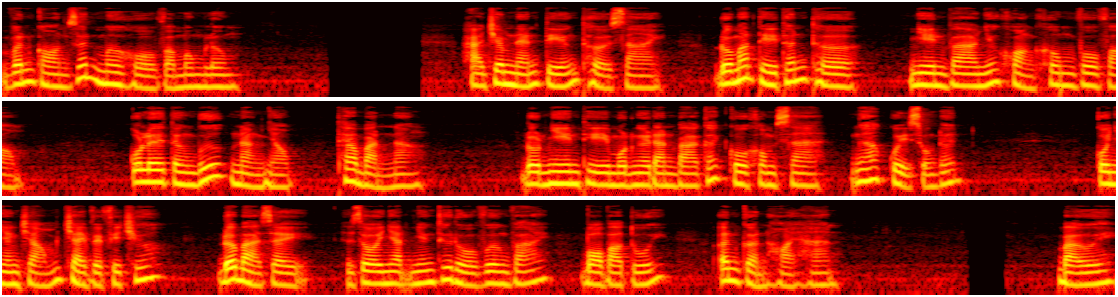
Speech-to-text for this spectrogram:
vẫn còn rất mơ hồ và mông lung. Hạ Trâm nén tiếng thở dài, đôi mắt thì thẫn thờ, nhìn vào những khoảng không vô vọng. Cô lê từng bước nặng nhọc, theo bản năng. Đột nhiên thì một người đàn bà cách cô không xa, ngã quỷ xuống đất. Cô nhanh chóng chạy về phía trước, đỡ bà dậy, rồi nhặt những thứ đồ vương vái, bỏ vào túi, ân cần hỏi han. Bà ơi,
